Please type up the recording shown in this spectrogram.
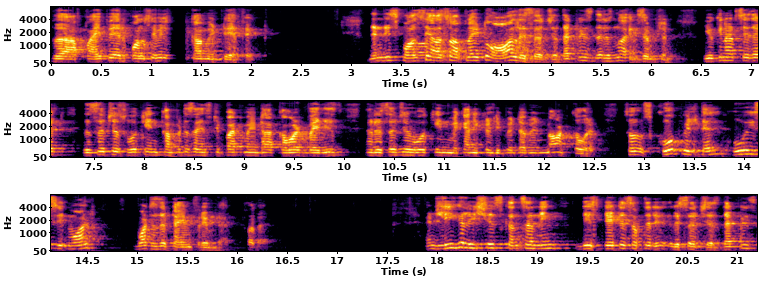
the IPR policy will come into effect. Then this policy also apply to all researchers. That means there is no exemption. You cannot say that researchers working in computer science department are covered by this and researchers working in mechanical department not covered. So scope will tell who is involved, what is the time frame there for that. And legal issues concerning the status of the researchers. That means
